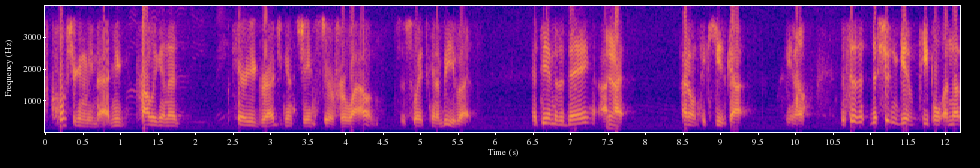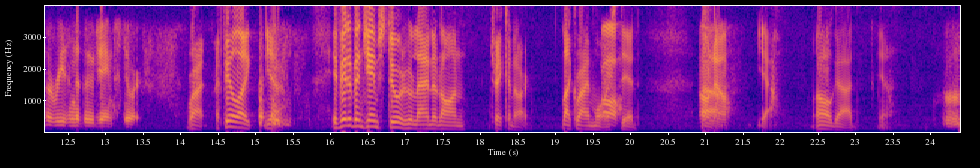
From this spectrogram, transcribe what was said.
of course you're going to be mad. And you're probably going to carry a grudge against James Stewart for a while. And just the way it's going to be. But at the end of the day, Yeah. I, I don't think he's got. You know, this isn't. This shouldn't give people another reason to boo James Stewart. Right. I feel like, yeah. if it had been James Stewart who landed on Trey Canard, like Ryan Morais Oh. did, Oh Uh, no. yeah. Oh God, yeah.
